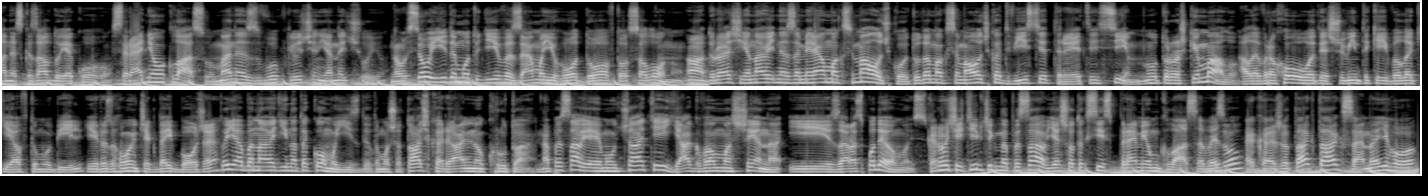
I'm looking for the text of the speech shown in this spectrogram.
а не сказав до якого. Середнього класу. У мене звук включений, я не чую. Ну все, їдемо тоді, веземо його до автосалону. А, до речі, я навіть не заміряв максималочку. Тут максималочка 237. Ну трошки мало. Але враховувати, що він такий великий автомобіль і розгончик, дай Боже, то я би навіть і на такому їздив, тому що тачка реально крута. Написав я йому в чаті, як вам машина, і зараз подивимось. Коротше, тіпчик написав, я що таксіст преміум класа визвав. Я кажу, так, так, саме його.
